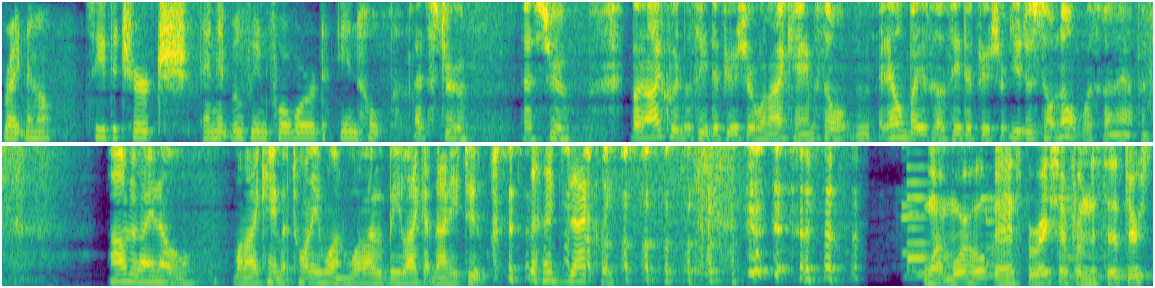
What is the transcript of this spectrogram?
right now. See the church and it moving forward in hope. That's true. That's true. But I couldn't see the future when I came, so nobody's going to see the future. You just don't know what's going to happen. How did I know when I came at 21 what I would be like at 92? exactly. Want more hope and inspiration from the sisters?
